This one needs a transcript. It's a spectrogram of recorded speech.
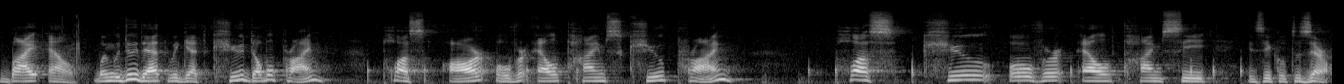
by L. When we do that, we get q double prime plus r over L times q prime plus q over L times c is equal to 0.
